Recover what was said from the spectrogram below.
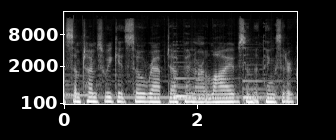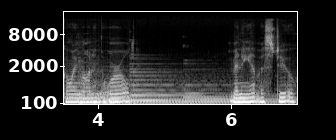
Sometimes we get so wrapped up in our lives and the things that are going on in the world, many of us do,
